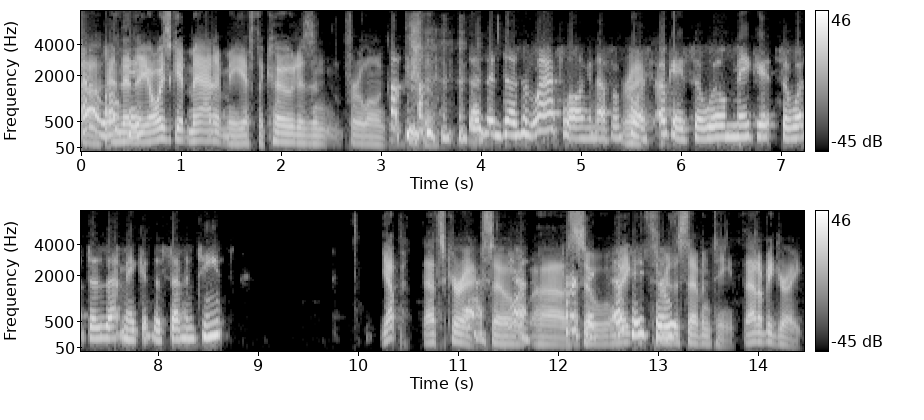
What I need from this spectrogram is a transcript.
uh, oh, okay. and then they always get mad at me if the code isn't for longer. So. it doesn't last long enough, of right. course. Okay, so we'll make it. So, what does that make it? The 17th? Yep, that's correct. Yeah, so, yeah, uh, so we'll make okay, it through so, the 17th. That'll be great.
